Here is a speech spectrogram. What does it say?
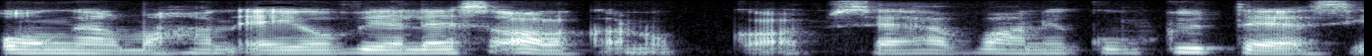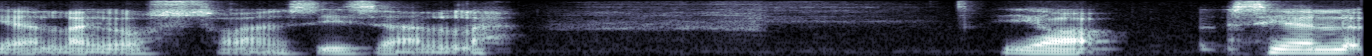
ongelmahan ei ole vielä edes alkanutkaan. Sehän vaan niin kuin kytee siellä jossain sisällä. Ja siellä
